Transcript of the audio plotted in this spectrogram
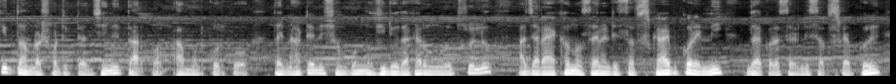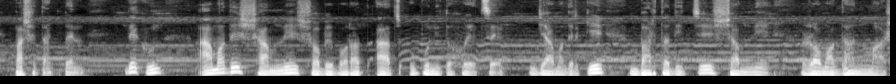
কিন্তু আমরা সঠিকটা জেনে তারপর আমল করব। তাই না টেনে সম্পূর্ণ ভিডিও দেখার অনুরোধ রইল, আর যারা এখনও চ্যানেলটি সাবস্ক্রাইব করেননি, দয়া করে চ্যানেলটি সাবস্ক্রাইব করে পাশে থাকবেন। দেখুন, আমাদের সামনে সবে বরাত আজ উপনীত হয়েছে, যে আমাদেরকে বার্তা দিচ্ছে সামনে রমাদান মাস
